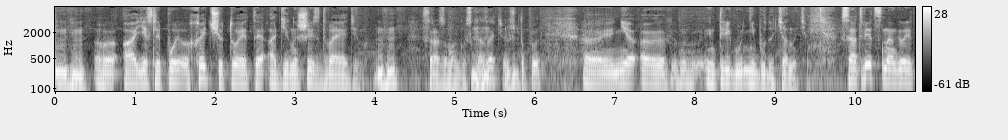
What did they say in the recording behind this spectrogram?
Угу. А если по хэтчу, то это 1,6, 2,1. Угу. Сразу могу сказать, угу. чтобы не, интригу не буду тянуть. Соответственно, говорит,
